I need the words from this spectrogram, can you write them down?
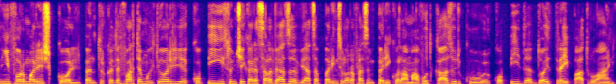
informări în școli, pentru că de foarte multe ori copiii sunt cei care salvează viața părinților aflați în pericol. Am avut cazuri cu copii de 2, 3, 4 ani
